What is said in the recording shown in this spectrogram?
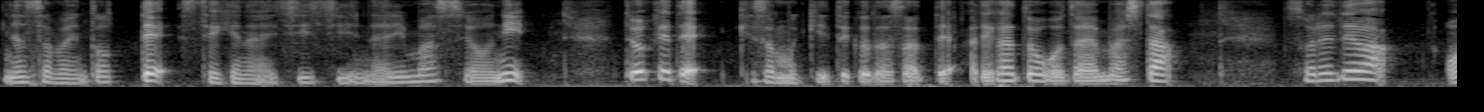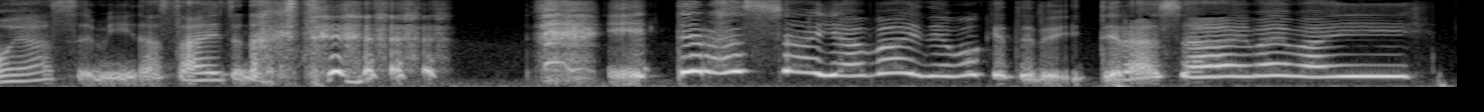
皆様にとって素敵な一日になりますように。というわけで、今朝も聞いてくださってありがとうございました。それでは、おやすみなさいじゃなくて いってらっしゃい。やばい寝ぼけてる。いってらっしゃい。バイバイ。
